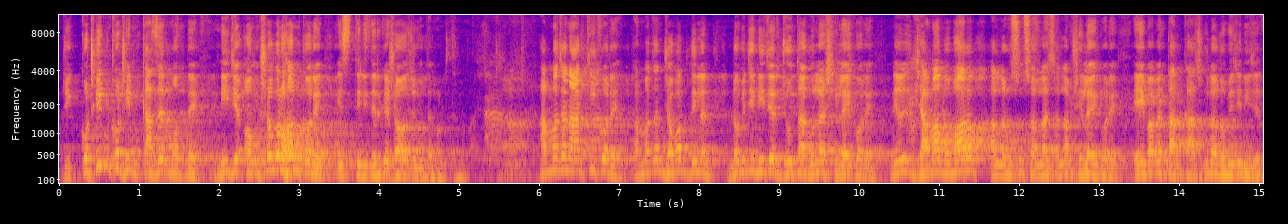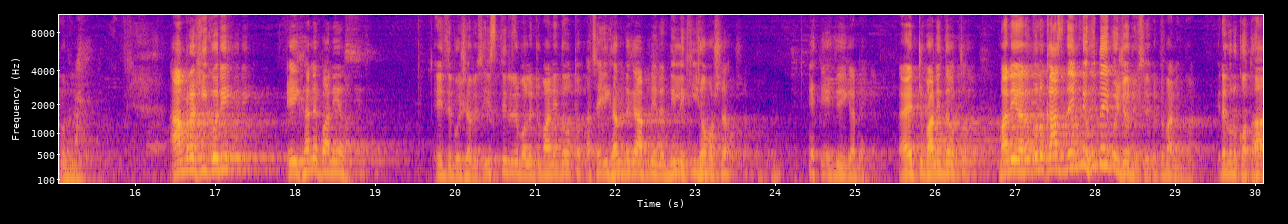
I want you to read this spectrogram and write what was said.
যে কঠিন কঠিন কাজের মধ্যে নিজে অংশগ্রহণ করে স্ত্রীদেরকে সহযোগিতা করতেন। আম্মাজান আর কি করে? আম্মাজান জবাব দিলেন, নবীজি নিজের জুতাগুলা সেলাই করে, নিজের জামা মোবারক আল্লাহ রসুল সাল্লাহ সাল্লাম সেলাই করে, এইভাবে তার কাজগুলা নবীজি নিজে করেন। আমরা কি করি? এইখানে পানি আছে এই যে বসে রয়েছে স্ত্রীর বলে একটু পানি দাও তো। আচ্ছা এখান থেকে আপনি এটা নিলে কি সমস্যা? এই যে এইখানে এই, একটু পানি দাও তো। মানে আর কোনো কাজ নেই এমনি হুদেই বসে রয়েছে একটু পানি দাও। এটা কোনো কথা?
